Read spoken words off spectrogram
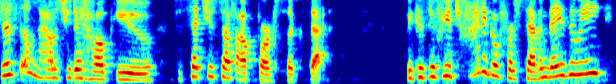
this allows you to help you to set yourself up for success. Because if you try to go for seven days a week,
